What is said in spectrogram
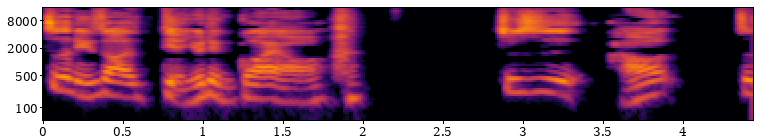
这个你知道点有点怪哦，就是好，这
